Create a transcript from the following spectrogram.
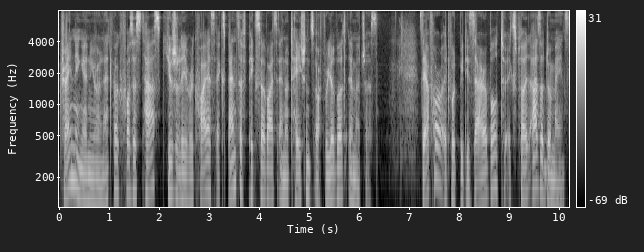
Training a neural network for this task usually requires expensive pixel-wise annotations of real-world images. Therefore, it would be desirable to exploit other domains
